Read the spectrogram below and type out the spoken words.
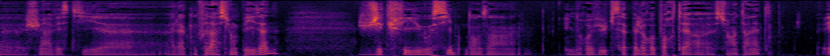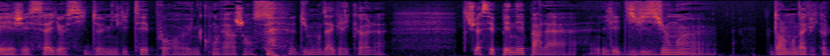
je suis investi à la Confédération paysanne. J'écris aussi dans un, une revue qui s'appelle Reporter sur Internet, et j'essaye aussi de militer pour euh, une convergence du monde agricole. Je suis assez peiné par les divisions euh, dans le monde agricole.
